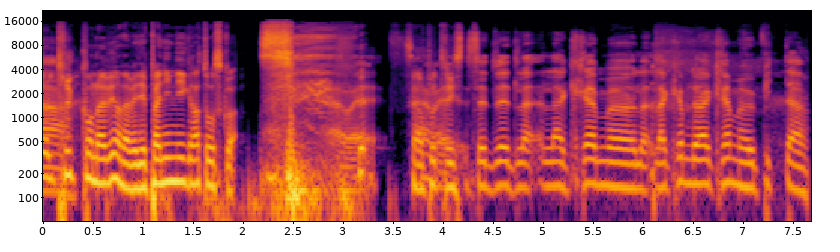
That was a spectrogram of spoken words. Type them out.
seul truc qu'on avait, on avait des Panini gratos quoi. C'est Ah ouais. un Ah peu ouais. triste. Ça devait être la, la crème, euh, la, la crème de la crème euh, Pictave.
